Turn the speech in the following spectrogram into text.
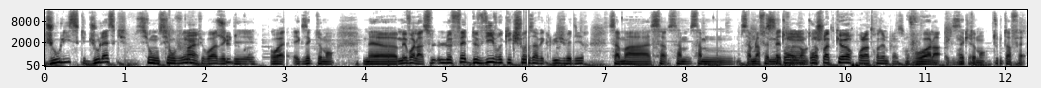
Julesque, Julesque, si on si on veut, Ouais, tu vois, avec sud, des ouais, exactement. Mais euh, mais voilà, le fait de vivre quelque chose avec lui, je vais dire, ça m'a ça ça me ça me ça me l'a fait mettre dans ton, le ton top. choix de cœur pour la troisième place. Voilà, exactement, tout à fait.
